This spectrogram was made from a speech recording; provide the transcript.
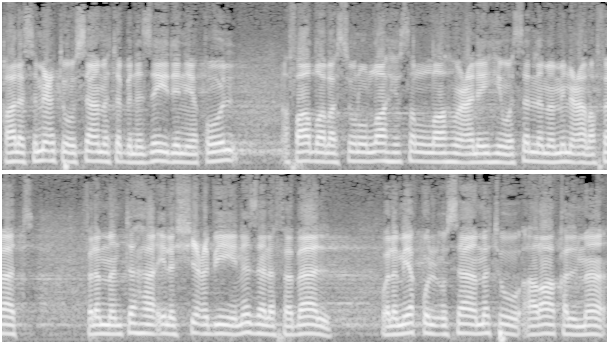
قال سمعت أسامة بن زيد يقول أفاض رسول الله صلى الله عليه وسلم من عرفات فلما انتهى إلى الشعب نزل فبال ولم يقل أسامة أراق الماء.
